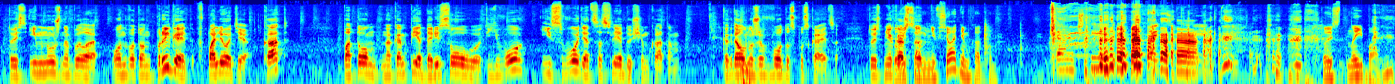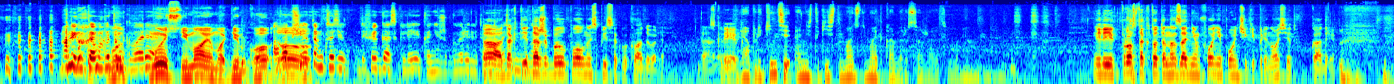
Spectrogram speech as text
То есть им нужно было, он вот он прыгает в полете кат, потом на компе дорисовывают его и сводят со следующим катом, когда он уже в воду спускается. То есть мне То есть кажется, там не все одним кадром? Там 4 типа. То есть наебали. Блин, там об этом Мы- говорят. Мы снимаем одним кадром. А вообще там, кстати, дофига склеек, они же говорили там. да, так даже был полный список выкладывали склеек. Бля, прикиньте, они такие снимают, снимают камеры, сажаются. Бля. Или просто кто-то на заднем фоне пончики приносит в кадре.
